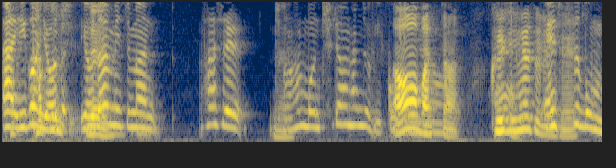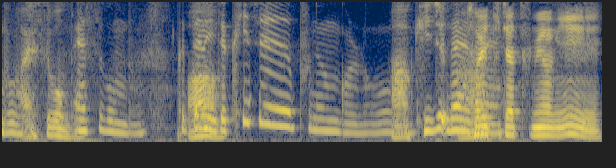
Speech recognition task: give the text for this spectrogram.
아, 이건 여, 네. 여담이지만 사실 저 네. 한번 출연한 적이 있거든요. 아 맞다. 그 얘기 해야 되는데. S본부. 아, S본부. S본부. 그때는 아. 이제 퀴즈 푸는 걸로. 아 퀴즈. 네. 저희 기자 두 명이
